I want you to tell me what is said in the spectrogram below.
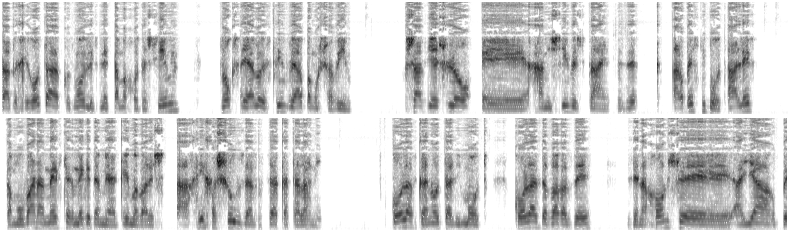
בבחירות הקודמות לפני כמה חודשים, ווקס היה לו 24 מושבים. עכשיו יש לו אה, 52, וזה הרבה סיבות. א', כמובן המסר נגד המהגרים, אבל הכי חשוב זה הנושא הקטלני. כל ההפגנות האלימות, כל הדבר הזה, זה נכון שהיה הרבה,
